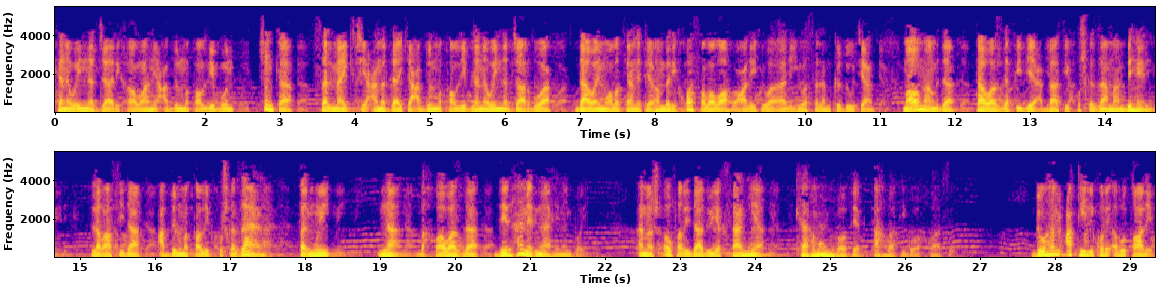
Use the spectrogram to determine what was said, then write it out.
کە نەوەی نەجاری خاڵانی عەبدولموتەڵیب بوون، چونکە سەلمای کچی عەمر دایکی عەبدولموتەڵیب لە نەوەی نەجار بووە، داوای مۆڵەتیان لە پێغەمبەری خوا صلی اللە علیه و آله و سلم کرد و وتیان، ماوەمان بدە تا واز لە فیدیەی عەباسی خوشکەزامان بهێنین. لە ڕاستیدا عەبدولموتەڵیب خوشکەزایانە. فەرمووی، نا، بەخوا واز لە دیرهەمێک ناهێنین بۆی، ئەمەش ئەوپەڕی داد و یەکسانییە کە هەموو مرۆڤێک ئاواتی بۆ ئەخوازێت. دووهەم، عەقیلی کوڕی ئەبوو تالیب،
